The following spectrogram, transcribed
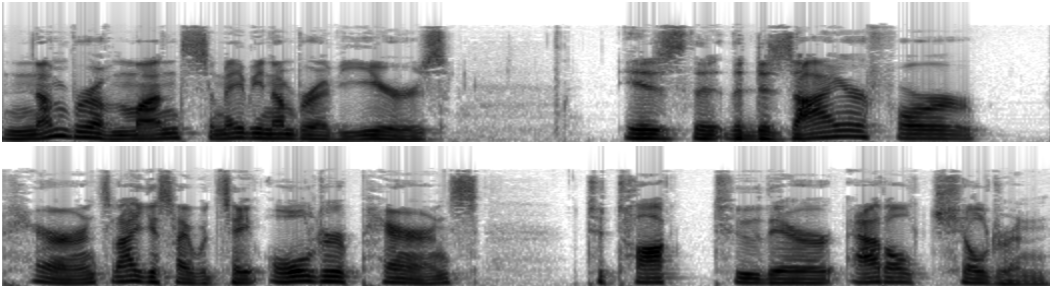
number of months and maybe number of years is the, the desire for parents, and I guess I would say older parents, to talk to their adult children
